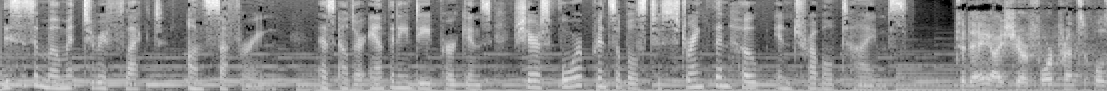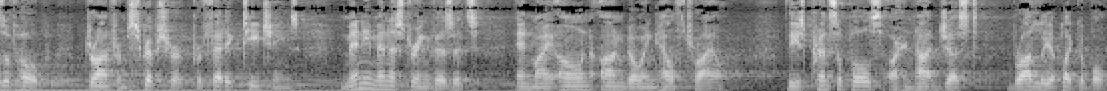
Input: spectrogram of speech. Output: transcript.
This is a moment to reflect on suffering as Elder Anthony D. Perkins shares four principles to strengthen hope in troubled times. Today, I share four principles of hope drawn from Scripture, prophetic teachings, many ministering visits, and my own ongoing health trial. These principles are not just broadly applicable,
